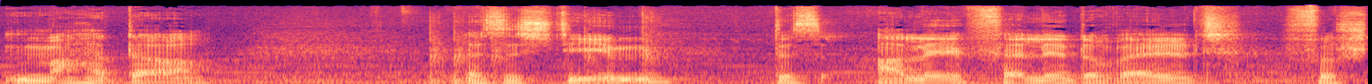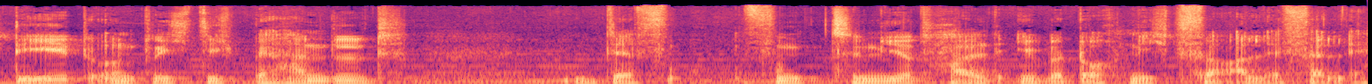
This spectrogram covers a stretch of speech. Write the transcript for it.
machen da ein System, das alle Fälle der Welt versteht und richtig behandelt, der fu funktioniert halt eben doch nicht für alle Fälle.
